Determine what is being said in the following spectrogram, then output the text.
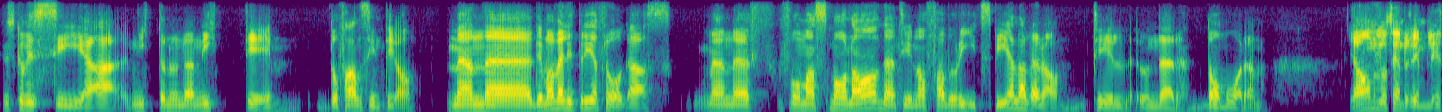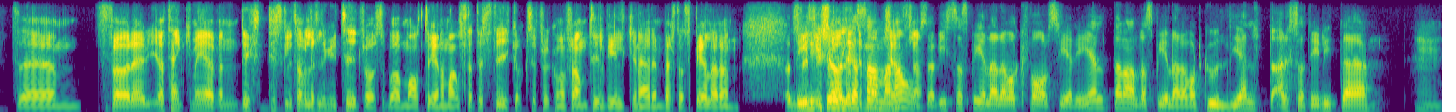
nu ska vi se. 1990, då fanns inte jag. Men eh, det var en väldigt bred fråga. Men eh, får man smala av den till någon favoritspelare då till under de åren? Ja, men det låter ändå rimligt. Ehm, för jag tänker mig även, det, det skulle ta väldigt lång tid för oss att bara mata igenom all statistik också för att komma fram till vilken är den bästa spelaren. Och det är lite olika lite sammanhang också. Vissa spelare var kvalseriehjältar, andra spelare har varit guldhjältar. Så det är lite, mm.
